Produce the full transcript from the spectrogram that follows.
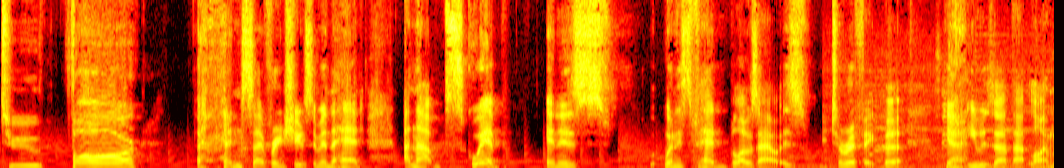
two, four. and Severen shoots him in the head, and that squib in his when his head blows out is terrific. But yeah, Yeah. he was at that line.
